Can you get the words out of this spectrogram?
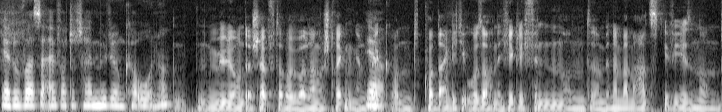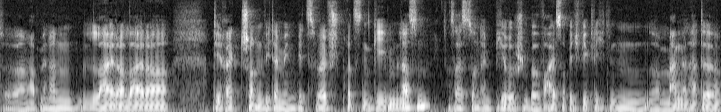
ja, du warst ja einfach total müde und K.O., ne? Müde und erschöpft, aber über lange Strecken hinweg und konnte eigentlich die Ursachen nicht wirklich finden und äh, bin dann beim Arzt gewesen und äh, habe mir dann leider, leider direkt schon Vitamin B12-Spritzen geben lassen. Das heißt, so einen empirischen Beweis, ob ich wirklich einen äh, Mangel hatte,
